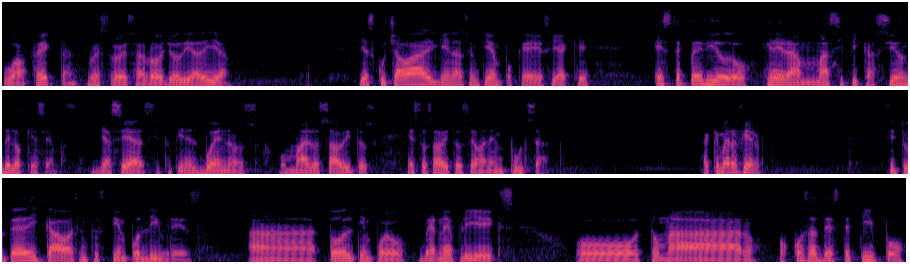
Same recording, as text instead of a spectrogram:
o afectan nuestro desarrollo día a día. Y escuchaba a alguien hace un tiempo que decía que este periodo genera masificación de lo que hacemos, ya sea si tú tienes buenos o malos hábitos, estos hábitos se van a impulsar. ¿A qué me refiero? Si tú te dedicabas en tus tiempos libres a todo el tiempo ver Netflix o tomar o cosas de este tipo,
